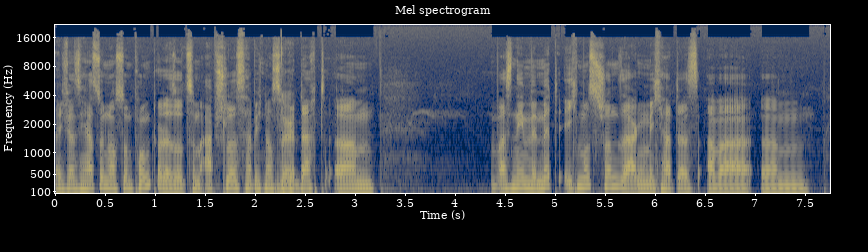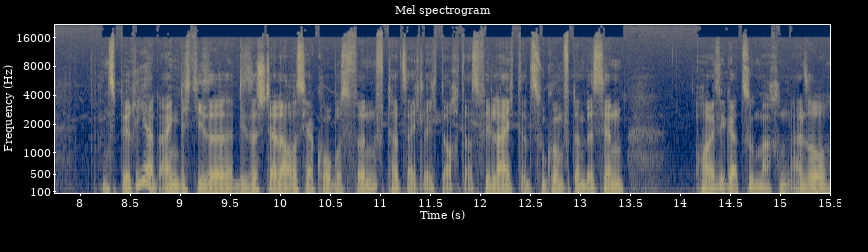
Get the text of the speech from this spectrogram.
ich weiß nicht, hast du noch so einen Punkt oder so zum Abschluss habe ich noch so Nö. gedacht, ähm, was nehmen wir mit? Ich muss schon sagen, mich hat das aber ähm, inspiriert eigentlich diese, diese Stelle aus Jakobus 5 tatsächlich doch, das vielleicht in Zukunft ein bisschen häufiger zu machen. Also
